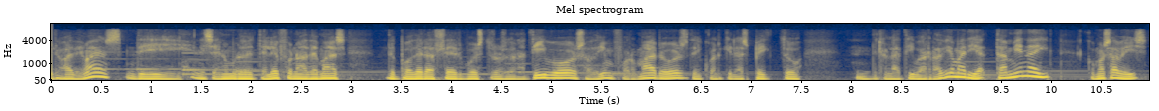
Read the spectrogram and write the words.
Pero además de ese número de teléfono, además de poder hacer vuestros donativos o de informaros de cualquier aspecto relativo a Radio María, también hay, como sabéis,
